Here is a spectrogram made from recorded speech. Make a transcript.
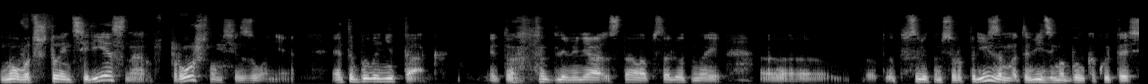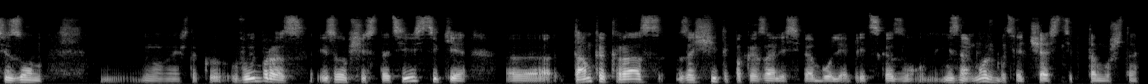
Но вот что интересно, в прошлом сезоне это было не так. Это для меня стало абсолютной э, абсолютным сюрпризом. Это, видимо, был какой-то сезон, ну, знаешь, такой выброс из общей статистики. Э, там как раз защиты показали себя более предсказуемыми. Не знаю, может быть, отчасти потому, что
